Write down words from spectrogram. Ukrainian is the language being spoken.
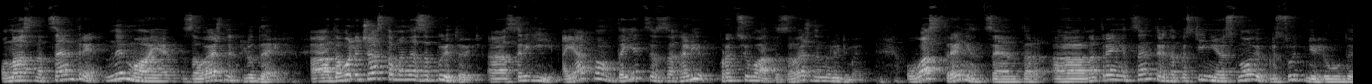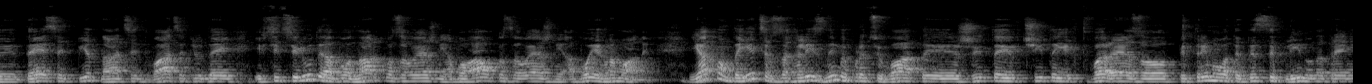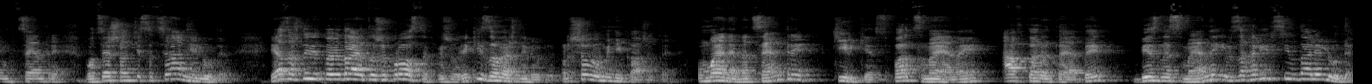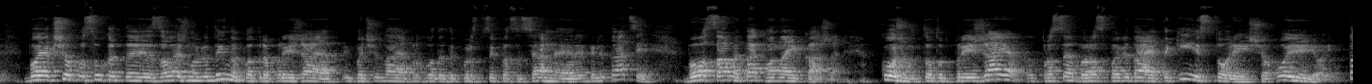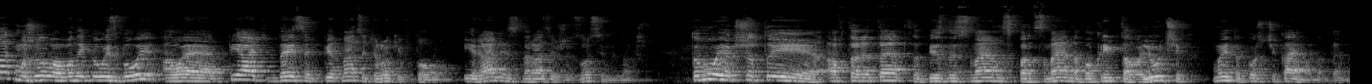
У нас на центрі немає залежних людей. А доволі часто мене запитують: «А, Сергій, а як вам вдається взагалі працювати з залежними людьми? У вас тренінг-центр. На тренінг-центрі на постійній основі присутні люди 10, 15, 20 людей. І всі ці люди або наркозалежні, або алкозалежні, або ігромани. Як вам вдається взагалі з ними працювати, жити, вчити їх тверезо, підтримувати дисципліну на тренінг-центрі? Бо це ж антисоціальні люди. Я завжди відповідаю дуже просто. Кажу, які залежні люди? Про що ви мені кажете? У мене на центрі тільки спортсмени, авторитети, бізнесмени і взагалі всі вдалі люди. Бо якщо послухати залежну людину, котра приїжджає і починає проходити курс психосоціальної реабілітації, бо саме так вона і каже. Кожен, хто тут приїжджає, про себе розповідає такі історії, що ой-ой-ой, так можливо вони колись були, але 5, 10, 15 років тому. І реальність наразі вже зовсім інакша. Тому, якщо ти авторитет, бізнесмен, спортсмен або криптовалютчик, ми також чекаємо на тебе.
